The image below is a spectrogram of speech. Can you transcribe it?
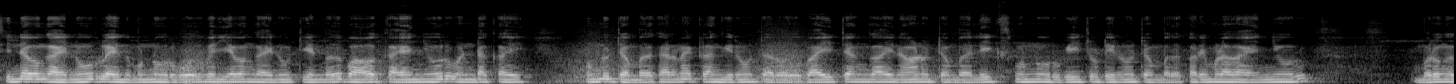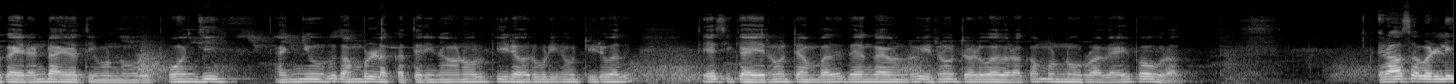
சின்ன வெங்காயம் நூறுலேருந்து முந்நூறு போது பெரிய வெங்காயம் நூற்றி எண்பது பாவக்காய் அஞ்சூறு வெண்டைக்காய் முந்நூற்றி ஐம்பது கருணக்கிழங்கு இருநூற்றி அறுபது பைட்டங்காய் நானூற்றம்பது லீக்ஸ் முந்நூறு பீட்ரூட் இருநூற்றி ஐம்பது கறிமிளகாய் அஞ்சூறு முருங்கைக்காய் ரெண்டாயிரத்தி முந்நூறு போஞ்சி அஞ்சூறு தம்புள்ள கத்தரி நானூறு கீரை அறுபடி நூற்றி இருபது தேசிக்காய் இருநூற்றி ஐம்பது தேங்காய் ஒன்று இருநூற்றி எழுபது தொடக்கம் முந்நூறுரூவா விலை போகிறது. ராசவள்ளி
